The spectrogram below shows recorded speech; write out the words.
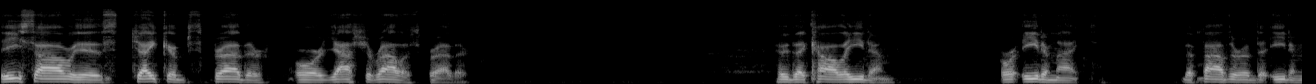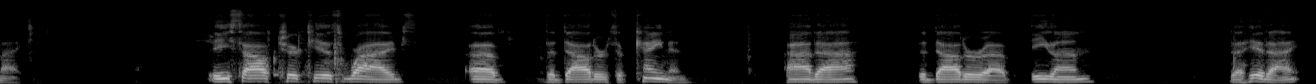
Esau is Jacob's brother, or Yasharallah's brother, who they call Edom, or Edomite, the father of the Edomite. Esau took his wives of the daughters of Canaan, Adah, the daughter of Elon, the Hittite,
